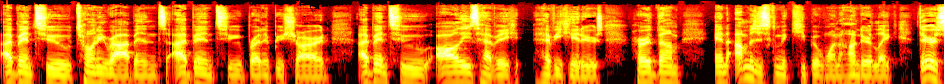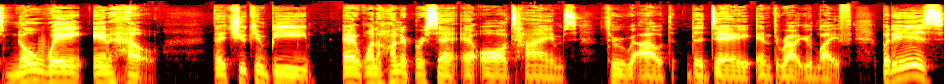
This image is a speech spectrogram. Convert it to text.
I've been to tony robbins. I've been to brendon burchard i've been to all these heavy heavy hitters heard them and i'm just gonna keep it 100 like there's no way in hell that you can be at 100% at all times throughout the day and throughout your life. But it is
